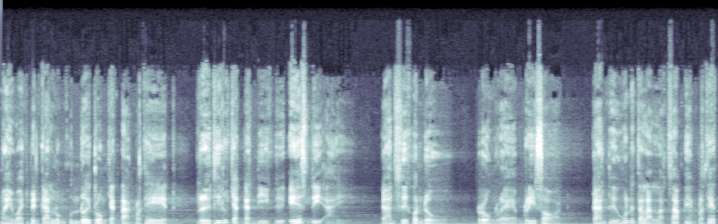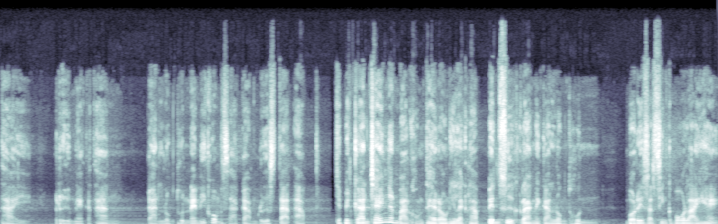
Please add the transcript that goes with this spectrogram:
ไม่ว่าจะเป็นการลงทุนโดยตรงจากต่างประเทศ หรือที่รู้จักกันดีคือ SDI การซื้อคอนโด โรงแรม รีสอร์ท การถือหุ้นในตลาดหลักทรัพย์แห่งประเทศไทย หรือแม้กระทั่ง การลงทุนในนิคมอุตสาหกรรมหรือสตาร์ทอัพจะเป็นการใช้เงินบาทของไทยเรานี่แหละครับ เป็นสื่อกลางในการลงทุน บริษัทสิงคโปร์หลายแห่ง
